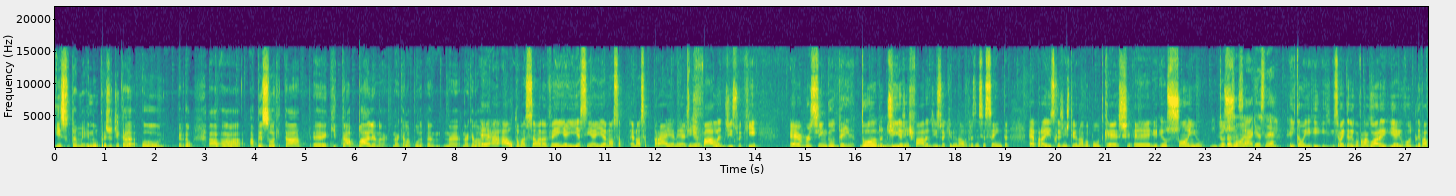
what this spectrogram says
isso também não prejudica o perdão, a, a, a pessoa que está é, que trabalha na, naquela na, naquela é, a, a, automação ela vem e aí assim aí é nossa é nossa praia né a gente fala disso aqui every single day né? todo uhum. dia a gente fala disso aqui no Nova 360 é para isso que a gente tem o Nova Podcast. É, eu, eu, sonho. Em todas sonho. as áreas, né? Então, e, e, e, você vai entender o que eu vou falar agora, e, e aí eu vou levar,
